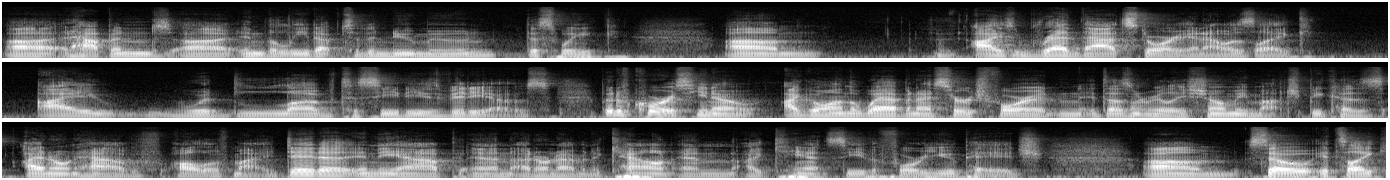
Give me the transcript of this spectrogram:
Uh, it happened uh, in the lead up to the new moon this week. Um, I read that story and I was like, I would love to see these videos. But of course, you know, I go on the web and I search for it and it doesn't really show me much because I don't have all of my data in the app and I don't have an account and I can't see the For You page. Um, so it's like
